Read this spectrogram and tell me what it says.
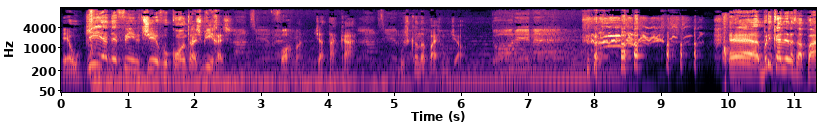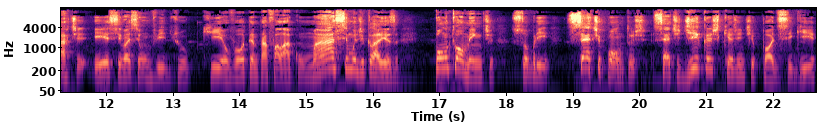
É o guia definitivo contra as birras. Forma de atacar buscando a paz mundial. é, brincadeiras à parte, esse vai ser um vídeo que eu vou tentar falar com o máximo de clareza, pontualmente, sobre sete pontos, sete dicas que a gente pode seguir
